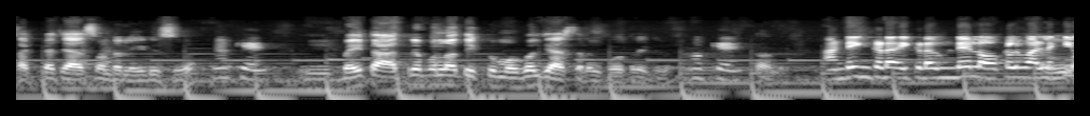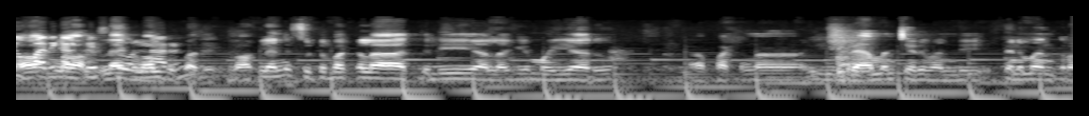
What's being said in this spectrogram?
చక్కగా చేస్తూ ఉంటారు లేడీస్ ఈ బయట ఆత్రేపురంలో అయితే ఎక్కువ మొగోలు చేస్తారండి పూతరేకులు ఓకే. అంటే ఇక్కడ ఇక్కడ ఉండే లోకల్ వాళ్ళకి ఉపాధి లోకల్ అంటే చుట్టుపక్కల తెలి అలాగే మొయ్యారు పక్కన ఈ బ్రాహ్మణ్ చెరువు అండి పెనుమంట్ర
